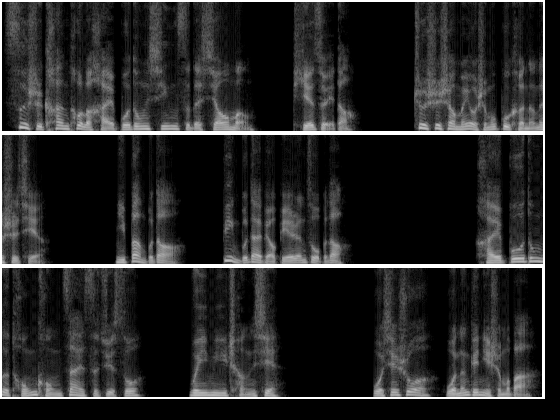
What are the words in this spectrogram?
似是看透了海波东心思的萧猛撇嘴道：“这世上没有什么不可能的事情，你办不到，并不代表别人做不到。”海波东的瞳孔再次聚缩，微眯成线。我先说，我能给你什么吧？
